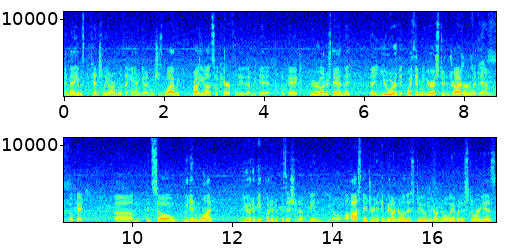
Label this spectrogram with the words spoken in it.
and that he was potentially armed with a handgun, which is why we brought you out so carefully that we did. Okay. We understand that, that you were th- with him, you're a student driver with him? Yes. Okay. Um, and so we didn't want you to be put in a position of being, you know, a hostage or anything. We don't know this dude. We don't know what his story is.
